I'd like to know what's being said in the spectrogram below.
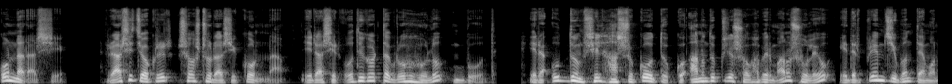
কন্যা রাশি। রাশিচক্রের ষষ্ঠ রাশি কন্যা। এ রাশির অধিকর্তা গ্রহ হল বুধ। এরা উদ্যমশীল, হাস্য, কৌতুক ও আনন্দপ্রিয় স্বভাবের মানুষ হলেও এদের প্রেম জীবন তেমন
